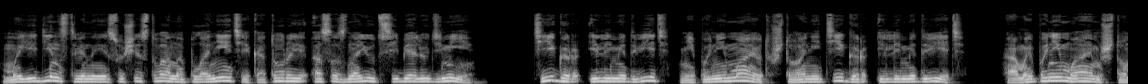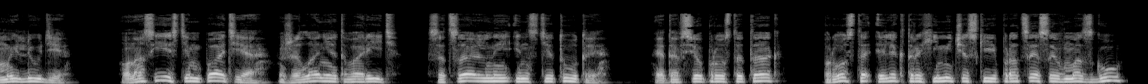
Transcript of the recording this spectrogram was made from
Мы единственные существа на планете, которые осознают себя людьми. Тигр или медведь не понимают, что они тигр или медведь, а мы понимаем, что мы люди. У нас есть эмпатия, желание творить, социальные институты. Это все просто так? Просто электрохимические процессы в мозгу?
